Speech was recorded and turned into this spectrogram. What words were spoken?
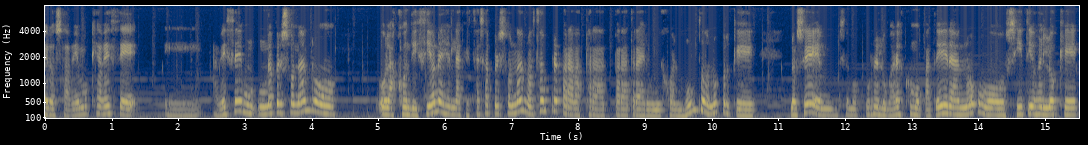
pero sabemos que a veces, eh, a veces una persona no, o las condiciones en las que está esa persona no están preparadas para, para traer un hijo al mundo, ¿no? Porque, no sé, se me ocurren lugares como pateras, ¿no? Como sitios en los que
